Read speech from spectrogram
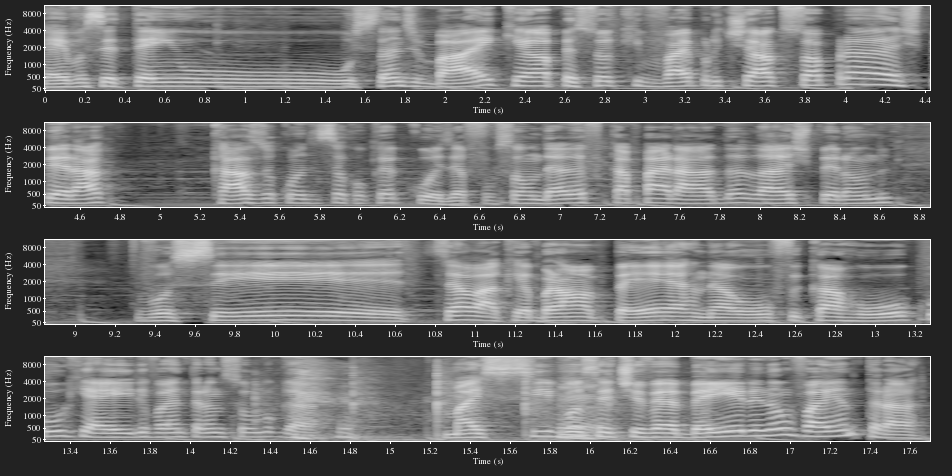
e aí você tem o stand-by, que é a pessoa que vai pro teatro só pra esperar caso aconteça qualquer coisa. A função dela é ficar parada lá esperando você, sei lá, quebrar uma perna ou ficar rouco, que aí ele vai entrar no seu lugar. Mas se você é. tiver bem, ele não vai entrar.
